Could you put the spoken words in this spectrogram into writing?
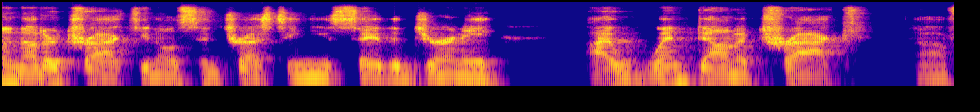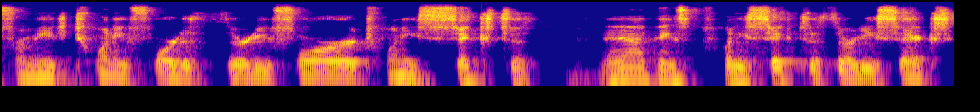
another track you know it's interesting you say the journey. I went down a track uh, from age 24 to 34 or 26 to yeah, i think it's 26 to 36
